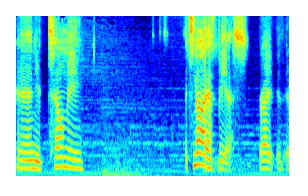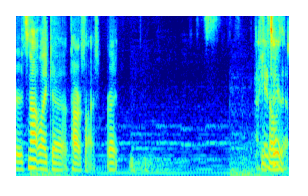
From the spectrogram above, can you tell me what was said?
Can you tell me? It's not FBS, right? It, it's not like a Power Five, right? I Can can't tell tell you me? that.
